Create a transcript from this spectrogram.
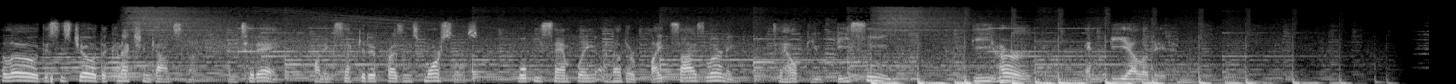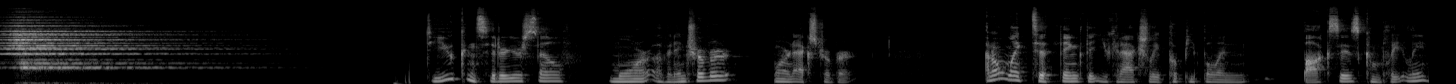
Hello, this is Joe, the Connection Counselor, and today on Executive Presence Morsels, we'll be sampling another bite sized learning to help you be seen, be heard, and be elevated. Do you consider yourself more of an introvert or an extrovert? I don't like to think that you can actually put people in boxes completely,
